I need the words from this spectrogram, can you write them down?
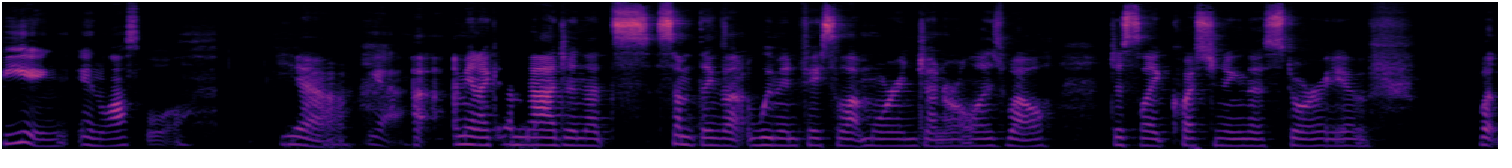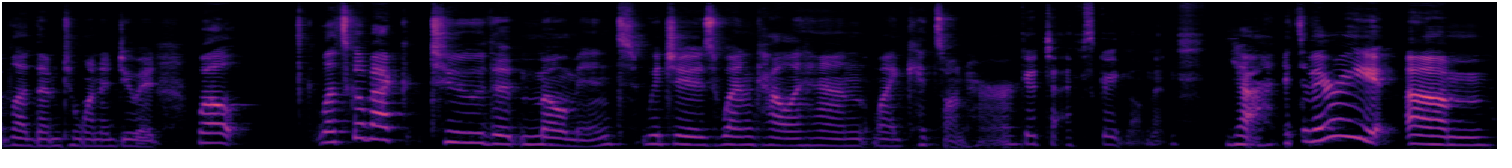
being in law school. Yeah. Yeah. I, mean i can imagine that's something that women face a lot more in general as well just like questioning the story of what led them to want to do it. Well let's go back to the moment, which is when Callahan like hits on her. Good times, great moment. Yeah, it's a very um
